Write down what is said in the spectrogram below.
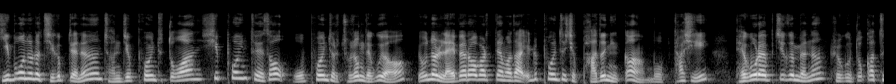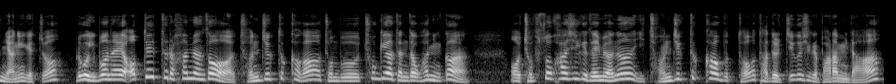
기본으로 지급되는 전직 포인트 또한 10포인트에서 5포인트로 조정되고요. 오늘 레벨업 할 때마다 1포인트씩 받으니까 뭐 다시 105렙 찍으면은 결국 똑같은 양이겠죠. 그리고 이번에 업데이트를 하면서 전직 특화가 전부 초기화 된다고 하니까 어, 접속하시게 되면은 이 전직 특화부터 다들 찍으시길 바랍니다.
